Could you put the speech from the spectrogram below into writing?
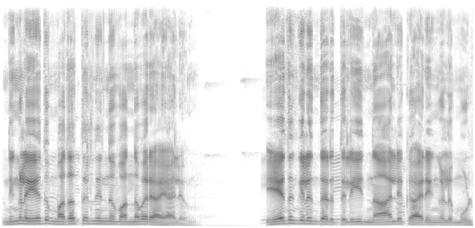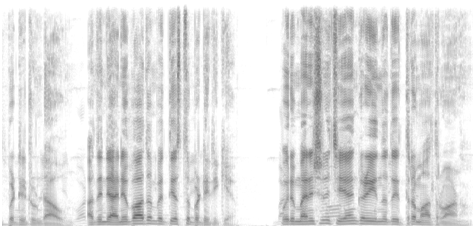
നിങ്ങൾ ഏത് മതത്തിൽ നിന്ന് വന്നവരായാലും ഏതെങ്കിലും തരത്തിൽ ഈ നാല് കാര്യങ്ങളും ഉൾപ്പെട്ടിട്ടുണ്ടാവും. അതിന്റെ അനുപാതം വ്യത്യസ്തപ്പെട്ടിരിക്കാം ഒരു മനുഷ്യന് ചെയ്യാൻ കഴിയുന്നത് ഇത്ര മാത്രമാണ്.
